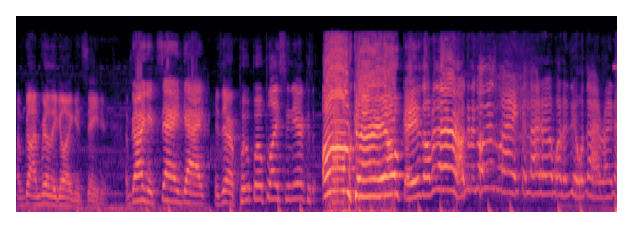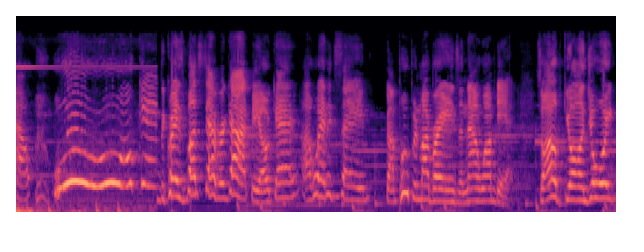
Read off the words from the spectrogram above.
I'm, I'm really going insane here. I'm going insane, guy. Is there a poo-poo place in here? Cause okay, okay, it's over there. I'm gonna go this way because I don't want to deal with that right now. Okay. The crazy butt stabber got me, okay? I went insane, got poop in my brains, and now I'm dead. So I hope you all enjoyed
